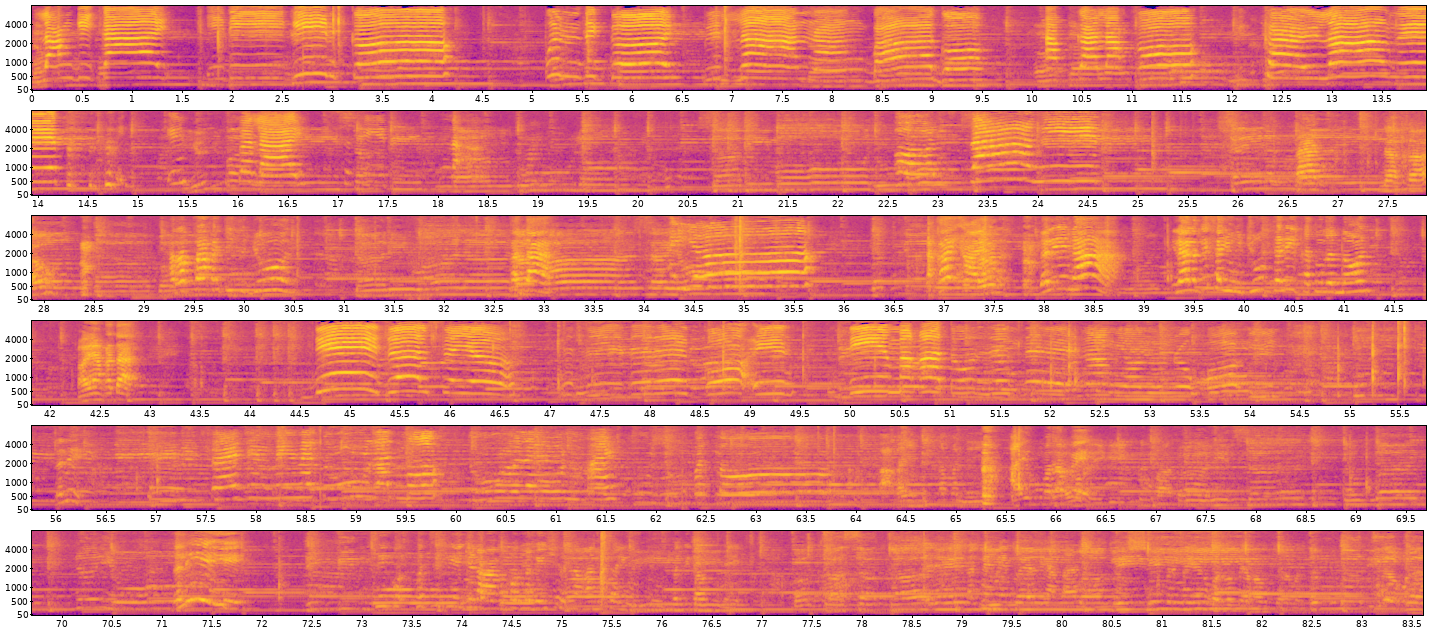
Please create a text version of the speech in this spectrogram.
Langgi Tan. Nakaw? Harap ka kay Tito Jun. Sa'yo. Ayun Takay, ayaw. Dali na. Ilalagay sa YouTube. Dali, katulad nun. Ayan, kata. Di Dali! Kasi, ba't si Kaya nakakapaglagay siya ng ano sa YouTube? Ba't ikaw hindi? Nagme-member niya ka. Siyempre may ano ba? May account ka naman. Hindi na ako na.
